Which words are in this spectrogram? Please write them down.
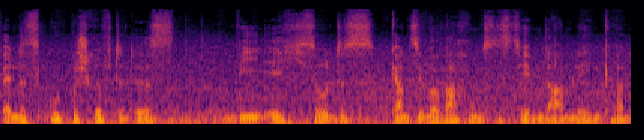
wenn das gut beschriftet ist, wie ich so das ganze Überwachungssystem lahmlegen kann.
